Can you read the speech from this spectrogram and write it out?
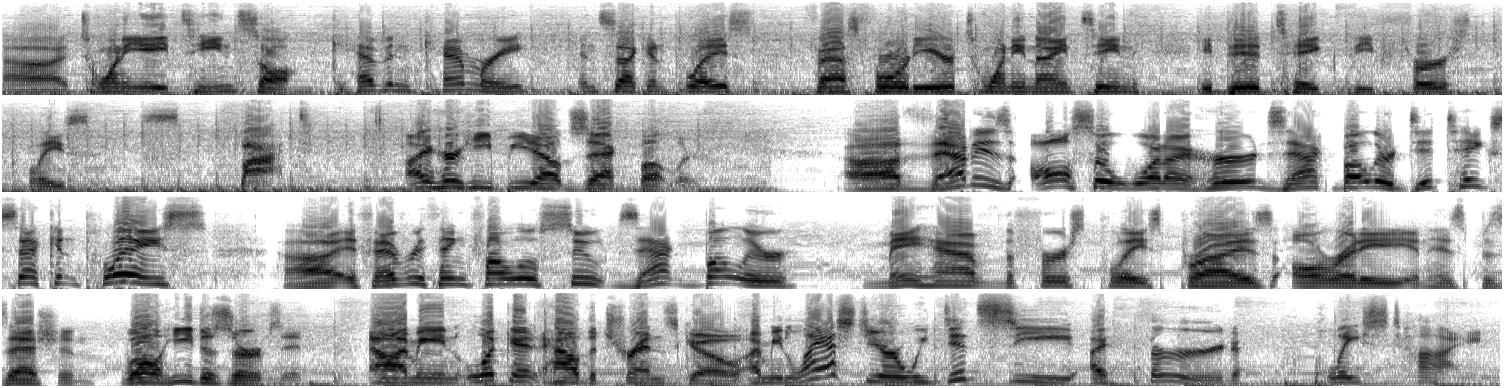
Uh, 2018 saw Kevin Kemry in second place. Fast forward year 2019, he did take the first place spot. I heard he beat out Zach Butler. Uh, that is also what I heard. Zach Butler did take second place. Uh, if everything follows suit, Zach Butler may have the first place prize already in his possession. Well, he deserves it. I mean, look at how the trends go. I mean, last year we did see a third place tie.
